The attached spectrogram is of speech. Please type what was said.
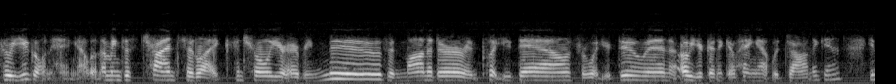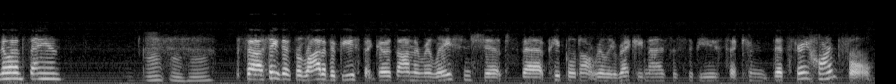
who are you going to hang out with?" I mean, just trying to like control your every move and monitor and put you down for what you're doing. oh, you're going to go hang out with John again. You know what I'm saying? Mhm. So I think there's a lot of abuse that goes on in relationships that people don't really recognize as abuse that can that's very harmful.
